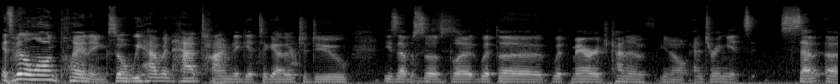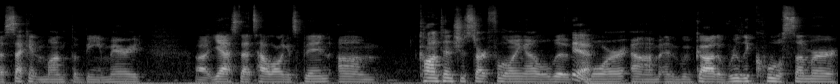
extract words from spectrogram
It's been a long planning, so we haven't had time to get together to do these episodes. But with the with marriage, kind of you know entering its se- uh, second month of being married, uh, yes, that's how long it's been. Um, content should start flowing out a little bit Yeah. more, um, and we've got a really cool summer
